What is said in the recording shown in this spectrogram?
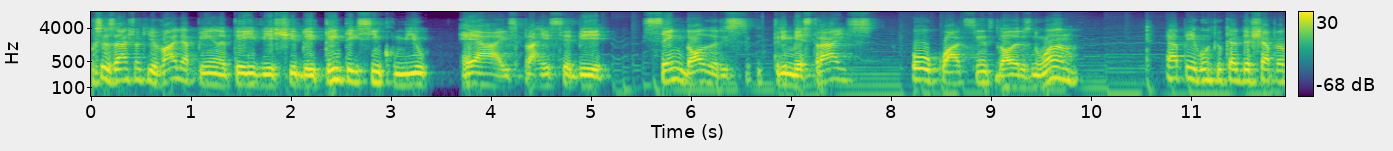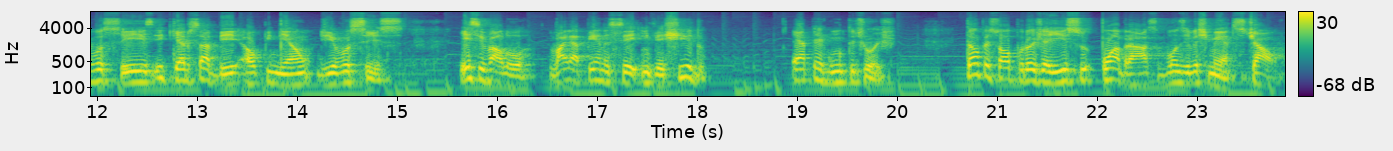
Vocês acham que vale a pena ter investido aí 35 mil reais para receber 100 dólares trimestrais ou 400 dólares no ano? É a pergunta que eu quero deixar para vocês e quero saber a opinião de vocês. Esse valor vale a pena ser investido? É a pergunta de hoje. Então, pessoal, por hoje é isso. Um abraço, bons investimentos. Tchau.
